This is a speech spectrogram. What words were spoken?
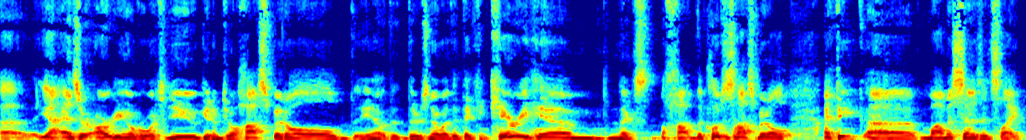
Uh, yeah, as they're arguing over what to do, get him to a hospital. You know, th- there's no way that they can carry him. Next, the, ho- the closest hospital, I think uh, Mama says it's like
